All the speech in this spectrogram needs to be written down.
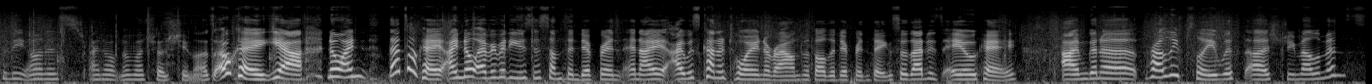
To be honest, I don't know much about Streamlabs. Okay, yeah. No, I that's okay. I know everybody uses something different and I I was kind of toying around with all the different things. So that is a-okay. I'm to probably play with uh, StreamElements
